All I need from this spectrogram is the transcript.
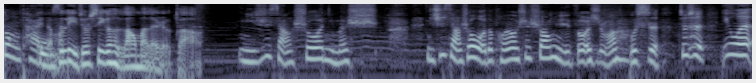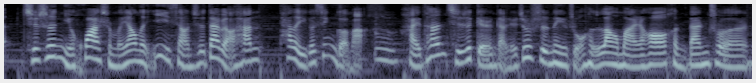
动态的嘛骨子。里就是一个很浪漫的人吧？你是想说你们是？你是想说我的朋友是双鱼座是吗？不是，就是因为其实你画什么样的意象，其实代表他他的一个性格嘛。嗯海滩其实给人感觉就是那种很浪漫，然后很单纯，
